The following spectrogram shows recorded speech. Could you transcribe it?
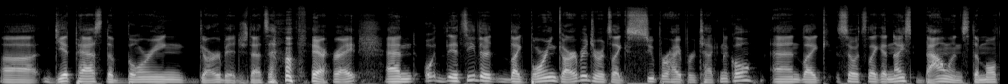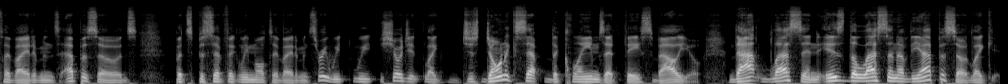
uh, get past the boring garbage that's out there right? And it's either like boring garbage or it's like super hyper technical and like so it's like a nice balance the multivitamins episodes but specifically multivitamin 3 we, we showed you like just don't accept the claims at face value that lesson is the lesson of the episode. Like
